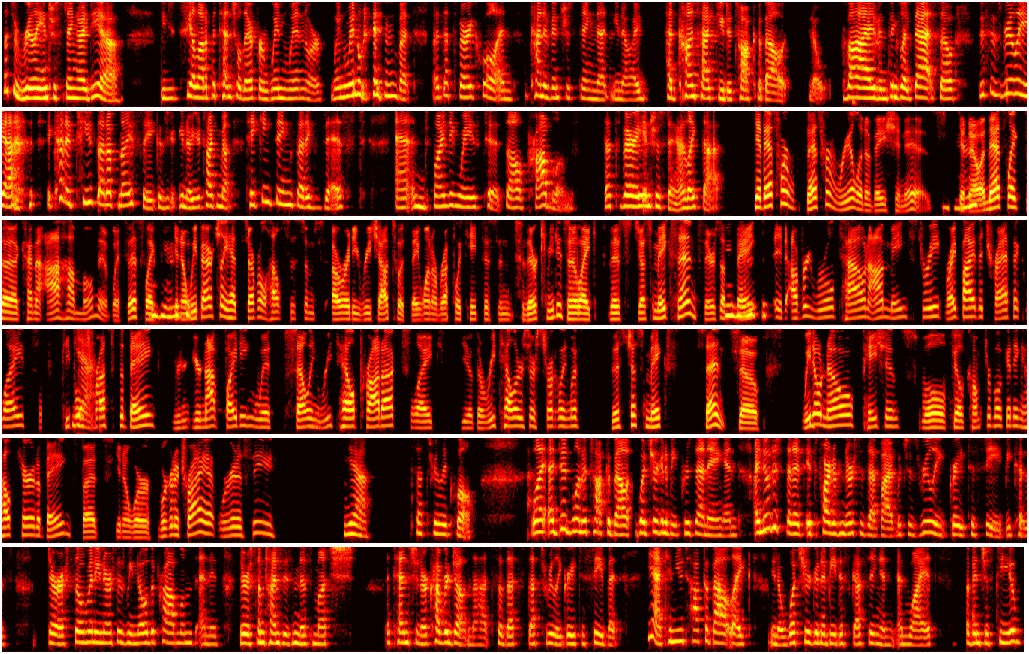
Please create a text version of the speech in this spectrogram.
That's a really interesting idea you see a lot of potential there for win-win or win-win-win but uh, that's very cool and kind of interesting that you know i had contact you to talk about you know vive and things like that. So this is really uh, it kind of teased that up nicely because you know you're talking about taking things that exist and finding ways to solve problems. That's very interesting. I like that yeah that's where that's where real innovation is mm-hmm. you know and that's like the kind of aha moment with this like mm-hmm. you know we've actually had several health systems already reach out to us they want to replicate this into their communities and they're like this just makes sense there's a mm-hmm. bank in every rural town on main street right by the traffic lights people yeah. trust the bank you're, you're not fighting with selling retail products like you know the retailers are struggling with this just makes sense so we don't know. Patients will feel comfortable getting healthcare at a bank but you know we're we're going to try it. We're going to see. Yeah. That's really cool. Well I, I, did want to talk about what you're going to be presenting and i noticed that it, it's part of nurses at vive which is really great to see because there are so many nurses. We know the problems and it there sometimes isn't as much attention or coverage on that. So that's that's really great to see. But yeah can you talk about like you know what you're going to be discussing and, and why it's of interest to you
